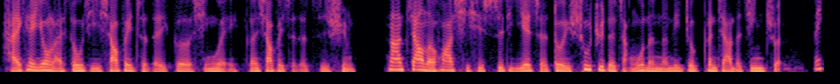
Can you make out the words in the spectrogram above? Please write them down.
还可以用来收集消费者的一个行为跟消费者的资讯。那这样的话，其实实体业者对数据的掌握的能力就更加的精准。诶，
